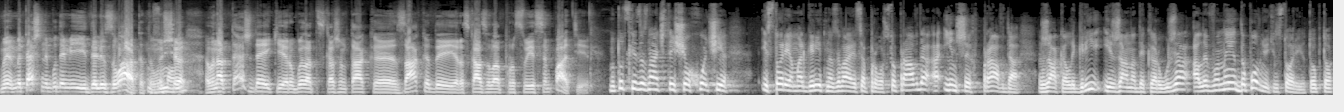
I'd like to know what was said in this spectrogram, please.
ми, ми теж не будемо її ідеалізувати, тому Безумовно. що вона теж деякі робила, скажімо так, е, закиди і розказувала про свої симпатії. Ну тут слід зазначити, що хоч і історія Маргаріт називається просто Правда, а інших Правда Жака Легрі і Жана Декаружа, але вони доповнюють історію. Тобто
